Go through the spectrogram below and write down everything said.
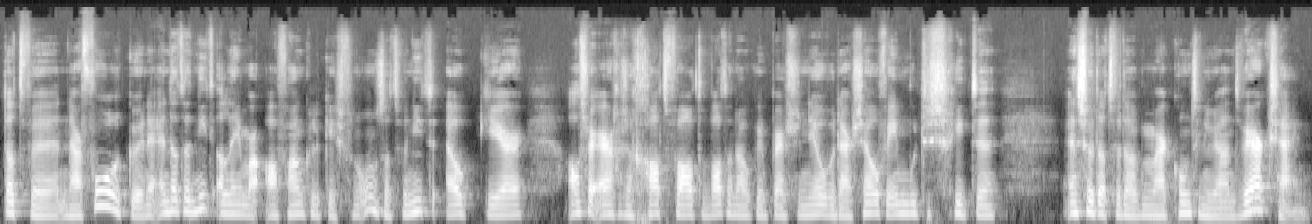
dat we naar voren kunnen en dat het niet alleen maar afhankelijk is van ons. Dat we niet elke keer, als er ergens een gat valt, wat dan ook in personeel, we daar zelf in moeten schieten. En zodat we dan maar continu aan het werk zijn.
